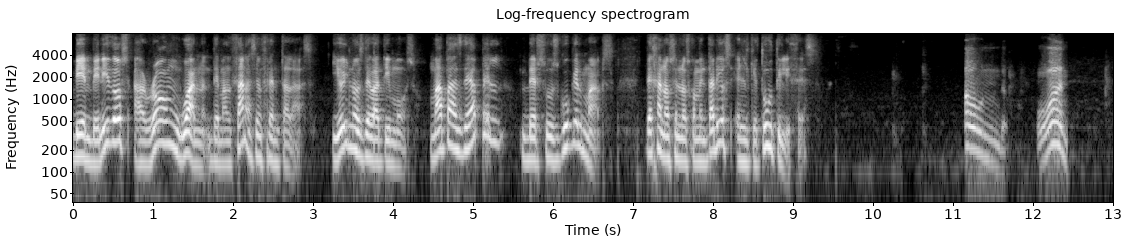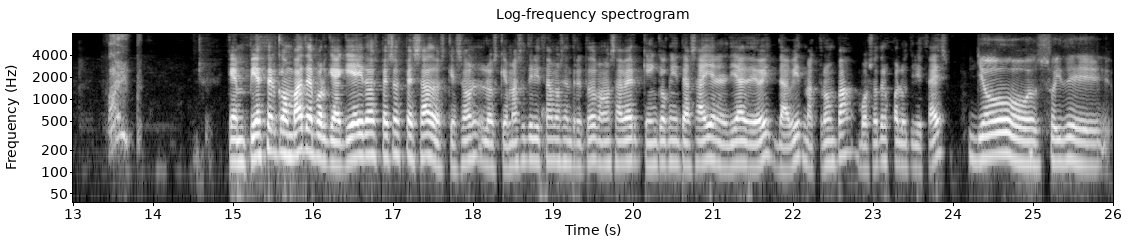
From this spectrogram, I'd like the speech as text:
Bienvenidos a Wrong One de Manzanas Enfrentadas. Y hoy nos debatimos mapas de Apple versus Google Maps. Déjanos en los comentarios el que tú utilices. Round one. Fight. Que empiece el combate porque aquí hay dos pesos pesados que son los que más utilizamos entre todos. Vamos a ver qué incógnitas hay en el día de hoy. David, Mactrompa, ¿vosotros cuál utilizáis? Yo soy de.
